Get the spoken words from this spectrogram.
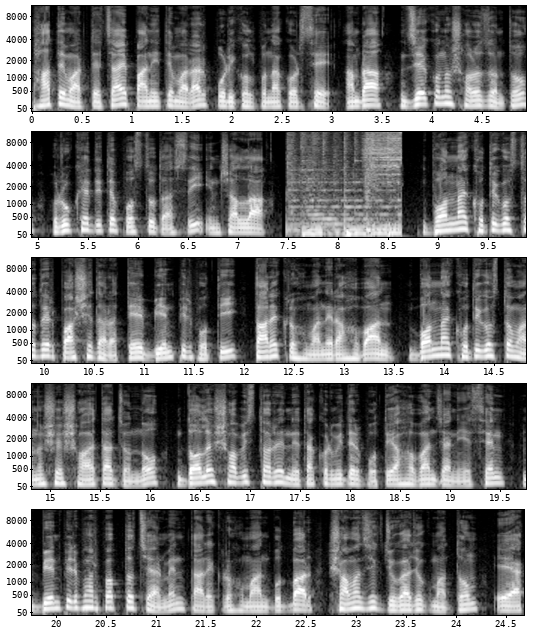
ভাতে মারতে চায়, পানিতে মারার পরিকল্পনা করছে। আমরা যে কোনো ষড়যন্ত্র রুখে দিতে প্রস্তুত আছি ইনশাল্লাহ বন্যায় ক্ষতিগ্রস্তদের পাশে দাঁড়াতে বিএনপির প্রতি তারেক রহমানের আহ্বান। বন্যায় ক্ষতিগ্রস্ত মানুষের সহায়তার জন্য দলের সব স্তরের নেতাকর্মীদের প্রতি আহ্বান জানিয়েছেন বিএনপির ভারপ্রাপ্ত চেয়ারম্যান তারেক রহমান। বুধবার সামাজিক যোগাযোগ মাধ্যম এ এক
